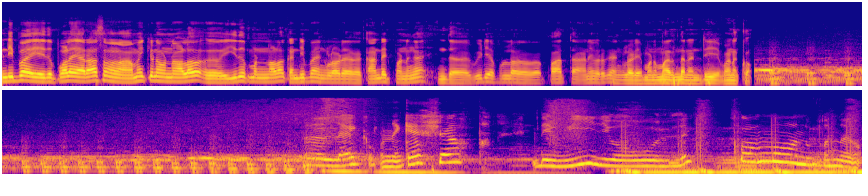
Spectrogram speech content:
கண்டிப்பாக இது போல் யாராச்சும் அமைக்கணும்னாலோ இது பண்ணாலோ கண்டிப்பாக எங்களோட காண்டாக்ட் பண்ணுங்கள் இந்த வீடியோ ஃபுல்லாக பார்த்த அனைவருக்கும் எங்களுடைய மனமார்ந்த நன்றி வணக்கம். Leuk om een keer de video leuk van mannen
